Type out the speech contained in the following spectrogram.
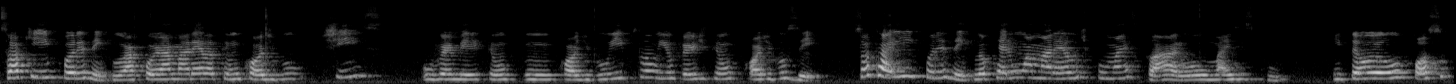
Só que, por exemplo, a cor amarela tem um código X, o vermelho tem um, um, código Y e o verde tem um código Z. Só que aí, por exemplo, eu quero um amarelo tipo mais claro ou mais escuro. Então eu posso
